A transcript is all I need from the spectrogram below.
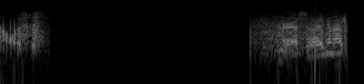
Oh, it's just. All right, so I'm going to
